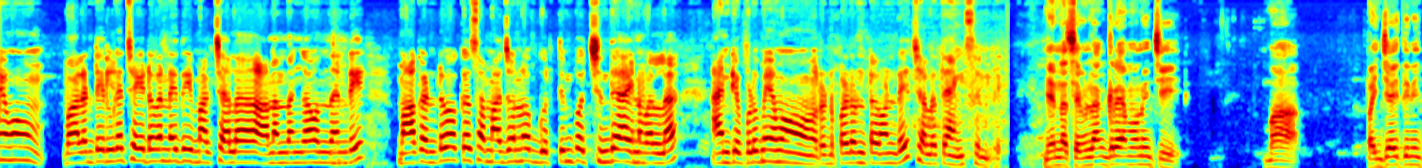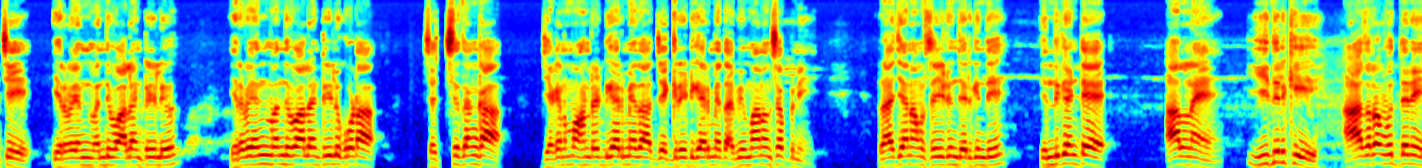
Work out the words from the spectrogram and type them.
మేము వాలంటీర్లుగా చేయడం అనేది మాకు చాలా ఆనందంగా ఉందండి. మాకంటూ ఒక సమాజంలో గుర్తింపు వచ్చింది ఆయన వల్ల. ఆయనకి ఎప్పుడు మేము రుణపడి ఉంటామండి. చాలా థ్యాంక్స్ అండి. నిన్న శిమలం గ్రామం నుంచి మా పంచాయతీ నుంచి ఇరవై ఎనిమిది మంది వాలంటీర్లు ఇరవై ఎనిమిది మంది వాలంటీర్లు కూడా ఖచ్చితంగా జగన్మోహన్ రెడ్డి గారి మీద జగ్గిరెడ్డి గారి మీద అభిమానం చప్పుని రాజీనామా చేయడం జరిగింది. ఎందుకంటే వాళ్ళని ఈదులకి హాజరవ్వద్దని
